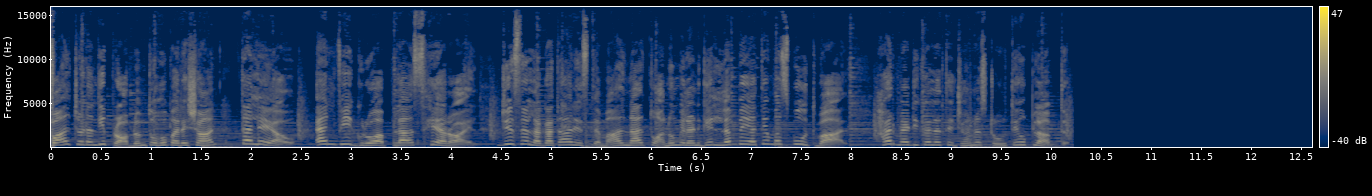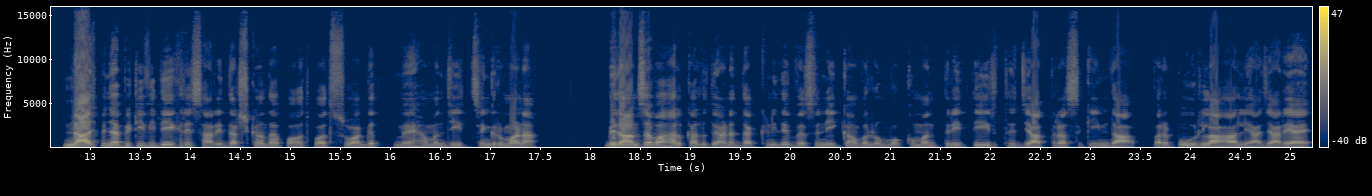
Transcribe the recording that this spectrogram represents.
ਵਾਲ ਝੜਨ ਦੀ ਪ੍ਰੋਬਲਮ ਤੋਂ ਹੋ ਪਰੇਸ਼ਾਨ, ਤਾਂ ਲੈ ਆਓ NV Grow Up Plus Hair Oil ਜਿਸ ਦੇ ਲਗਾਤਾਰ ਇਸਤੇਮਾਲ ਨਾਲ ਤੁਹਾਨੂੰ ਮਿਲਣਗੇ ਲੰਬੇ ਅਤੇ ਮਜ਼ਬੂਤ ਵਾਲ। ਹਰ ਮੈਡੀਕਲ ਅਤੇ ਜਨਰਲ ਸਟੋਰ ਤੇ ਉਪਲਬਧ। ਨਾਜ ਪੰਜਾਬੀ ਟੀਵੀ ਦੇਖ ਰਹੇ ਸਾਰੇ ਦਰਸ਼ਕਾਂ ਦਾ ਬਹੁਤ-ਬਹੁਤ ਸਵਾਗਤ। ਮੈਂ ਹਾਂ ਸਿੰਘ ਰੁਮਾਣਾ। ਵਿਧਾਨ ਸਭਾ ਹਲਕਾ ਲੁਧਿਆਣਾ ਦੱਖਣੀ ਦੇ ਵਸਨੀਕਾਂ ਵੱਲੋਂ ਮੁੱਖ ਮੰਤਰੀ ਤੀਰਥ ਯਾਤਰਾ ਸਕੀਮ ਦਾ ਭਰਪੂਰ ਲਾਹਾ ਲਿਆ ਜਾ ਰਿਹਾ ਹੈ।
